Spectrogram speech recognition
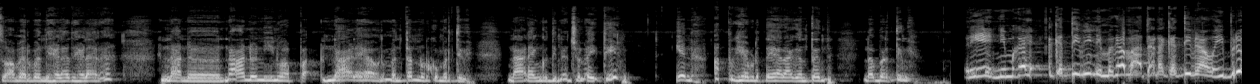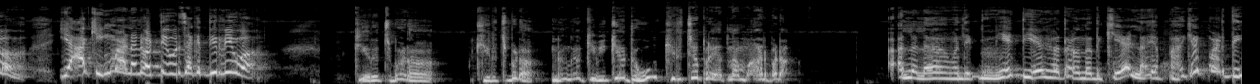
ಸ್ವಾಮಿಯವ್ರು ಬಂದು ಹೇಳೋದು ಹೇಳ್ಯಾರ. ನಾನು ನಾನು ನೀನು ಅಪ್ಪ ನಾಳೆ ಅವ್ರ ಮಂತ ನೋಡ್ಕೊಂಬರ್ತೀವಿ ನಾಳೆ ಹೆಂಗು ದಿನ ಚಲೋ ಐತಿ. ಏನು ಅಪ್ಪಗೆ ಹೇಳ್ಬಿಟ್ಟು ತಯಾರಾಗಂತಂದು. ನಾ ಬರ್ತೀನಿ. ರೀ ನಿಮ್ಗ ಕತ್ತೀವಿ ನಿಮ್ಗ ಮಾತಾಡಕತ್ತೀವಿ ನಾವು ಇಬ್ರು. ಯಾಕೆ ಹಿಂಗೆ ಮಾಡೋಣ ಹೊಟ್ಟೆ ಉರ್ಸಕತ್ತೀರಿ ನೀವು? ಕಿರಿಚ್ಬೇಡ ಕಿರಿಚ್ಬೇಡ ನಂಗೆ ಕಿವಿ ಕೇಳ್ತವು. ಕಿರ್ಚೋ ಪ್ರಯತ್ನ ಮಾಡಬೇಡ. ಅಲ್ಲಲ್ಲ ಒಂದಿಟ್ಟು ನೇತಿ ಏನು ಹೇಳ್ತಾವ ಅನ್ನೋದು ಕೇಳಲ್ಲ ಯಪ್ಪ. ಯಾಕೆ ಮಾಡ್ತಿ?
